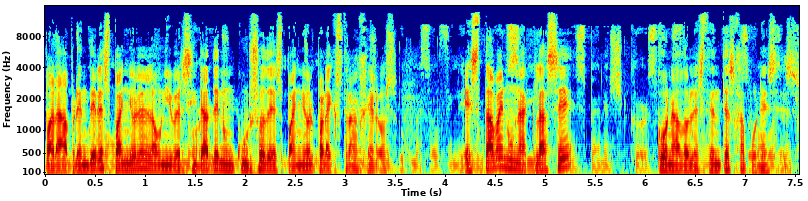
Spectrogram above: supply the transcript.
para aprender español en la universidad en un curso de español para extranjeros. Estaba en una clase con adolescentes japoneses.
